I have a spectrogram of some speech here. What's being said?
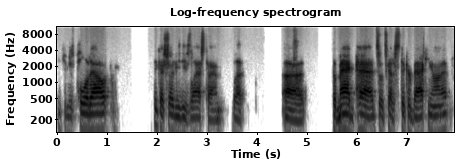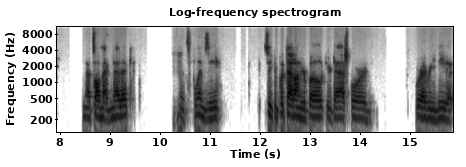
you can just pull it out. I think I showed you these last time, but uh, the mag pad, so it's got a sticker backing on it, and that's all magnetic. Mhm. It's flimsy, so you can put that on your boat, your dashboard, wherever you need it.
